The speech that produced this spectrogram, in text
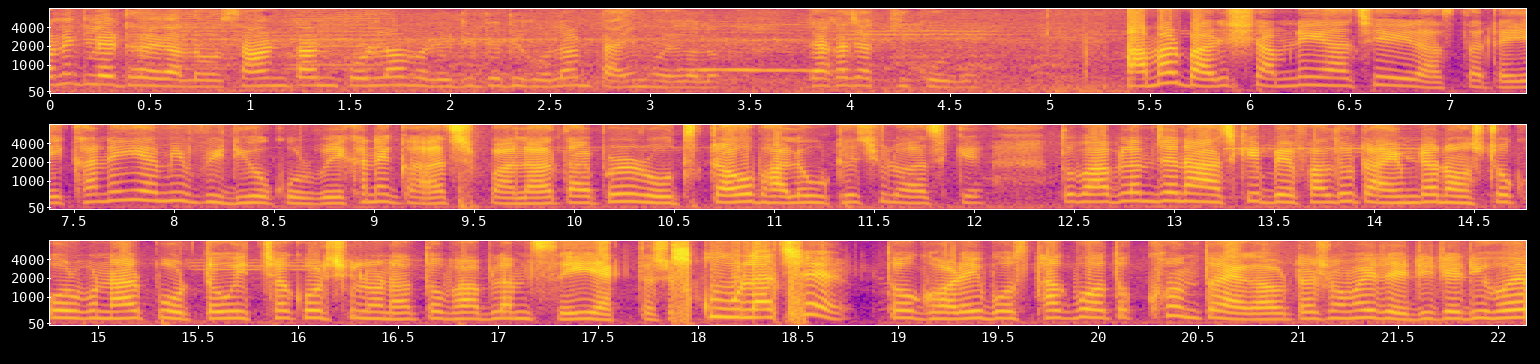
অনেক লেট হয়ে গেল। স্নান টান করলাম রেডি টেডি হলাম টাইম হয়ে গেল। দেখা যাক কি করব। আমার বাড়ির সামনেই আছে এই রাস্তাটা। এখানেই আমি ভিডিও করব। এখানে গাছপালা, তারপরে রোদটাও ভালো উঠেছিল আজকে। তো ভাবলাম যে না, আজকে বেফালতু টাইমটা নষ্ট করব না, আর পড়তেও ইচ্ছা করছিল না। তো ভাবলাম সেই একটা স্কুল আছে, তো ঘরেই বসে থাকব অতক্ষণ। তো এগারোটার সময় রেডি টেডি হয়ে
